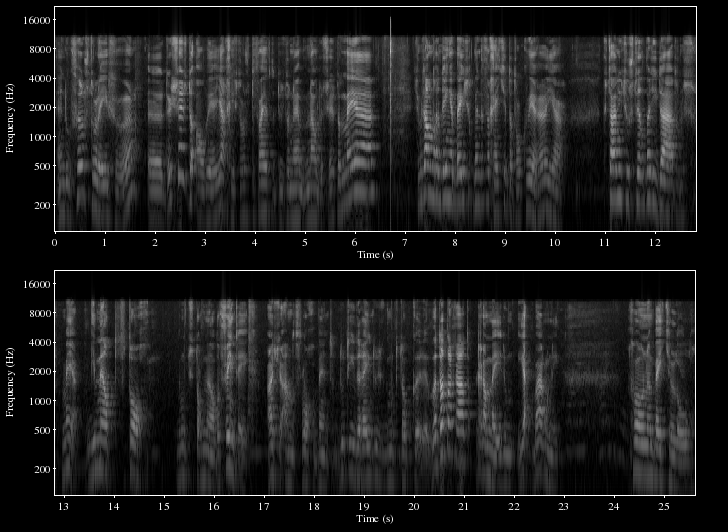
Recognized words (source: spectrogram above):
En hoeveelste leven we? Uh, de zesde alweer. Ja, gisteren was het de vijfde, dus dan hebben we nou de zesde. Maar als je met andere dingen bezig bent, dan vergeet je dat ook weer, hè. Ja. Ik sta niet zo stil bij die datums. Maar ja, je meldt het toch. Je moet ze toch melden, vind ik. Als je aan het vloggen bent. Doet iedereen, dus je moet het ook... Wat dat dan gaat, gaan meedoen. Ja, waarom niet? Gewoon een beetje lol.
